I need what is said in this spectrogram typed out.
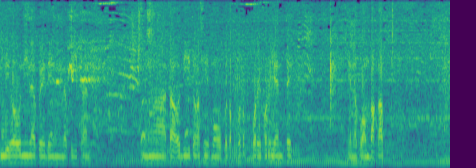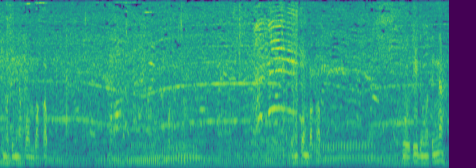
Hindi ho nila pwedeng lapitan. Yung mga tao dito kasi pumuputok-putok po rin kuryente. Yan na po ang backup. Dumating na po ang backup. Yan na po ang backup. Buti, dumating na.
